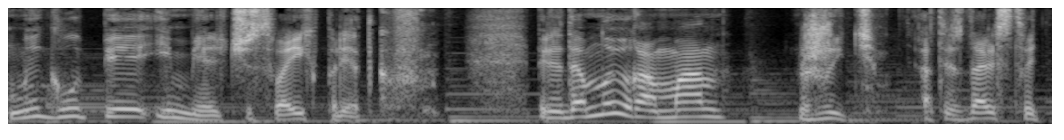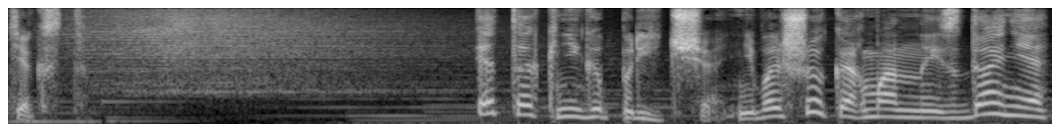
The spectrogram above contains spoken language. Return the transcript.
мы глупее и мельче своих предков. Передо мной роман «Жить» от издательства «Текст». Это книга-притча. Небольшое карманное издание,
